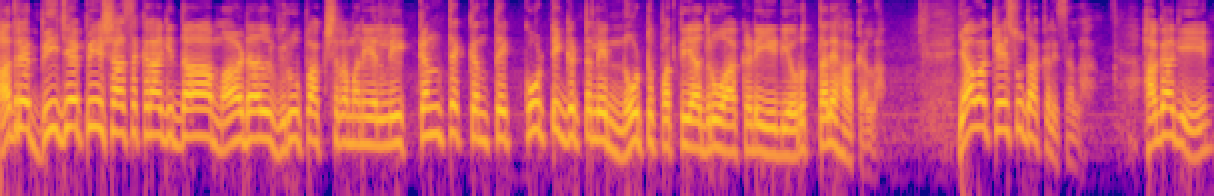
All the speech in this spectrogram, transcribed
ಆದರೆ ಬಿ ಜೆ ಪಿ ಶಾಸಕರಾಗಿದ್ದ ಮಾಡಲ್ ವಿರೂಪಾಕ್ಷರ ಮನೆಯಲ್ಲಿ ಕಂತೆ ಕಂತೆ ಕೋಟಿಗಟ್ಟಲೆ ನೋಟು ಪತ್ತೆಯಾದರೂ ಆ ಕಡೆ ಇಡಿಯವರು ತಲೆ ಹಾಕಲ್ಲ. ಯಾವ ಕೇಸು ದಾಖಲಿಸಲ್ಲ. ಹಾಗಾಗಿ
